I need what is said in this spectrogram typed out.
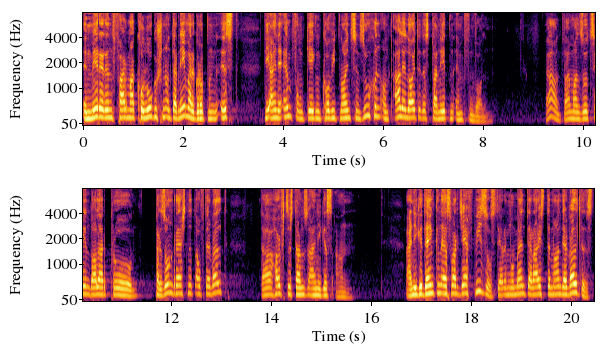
in mehreren pharmakologischen Unternehmergruppen ist, die eine Impfung gegen Covid-19 suchen und alle Leute des Planeten impfen wollen. Ja, und wenn man so 10 Dollar pro Person rechnet auf der Welt, da häuft sich dann so einiges an. Einige denken, es war Jeff Bezos, der im Moment der reichste Mann der Welt ist,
